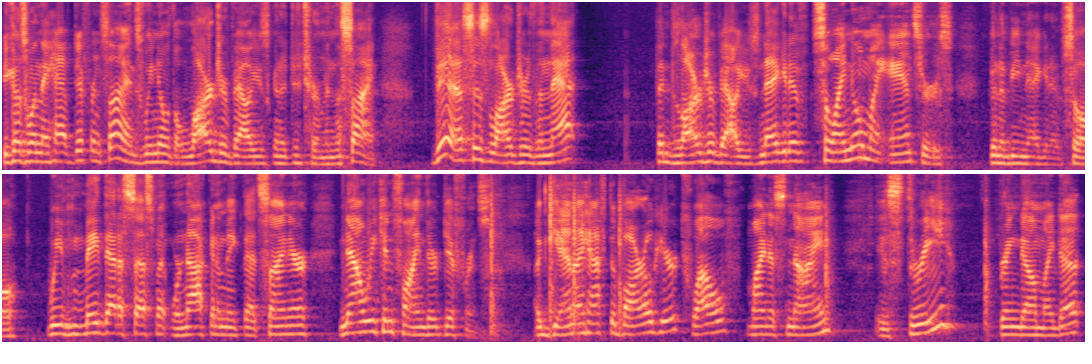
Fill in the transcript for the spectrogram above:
Because when they have different signs, we know the larger value is going to determine the sign. This is larger than that. The larger value is negative. So I know my answer is going to be negative. So we've made that assessment. We're not going to make that sign error. Now we can find their difference. Again, I have to borrow here. 12 minus 9 is 3 bring down my de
